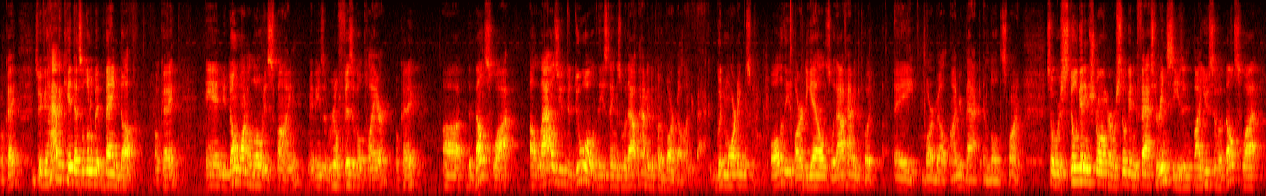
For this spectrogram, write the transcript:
Okay? So if you have a kid that's a little bit banged up, okay, and you don't want to load his spine, maybe he's a real physical player, okay, uh, the belt squat allows you to do all of these things without having to put a barbell on your back. Good mornings, all of these RDLs without having to put a barbell on your back and load the spine. So we're still getting stronger, we're still getting faster in season by use of a belt squat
